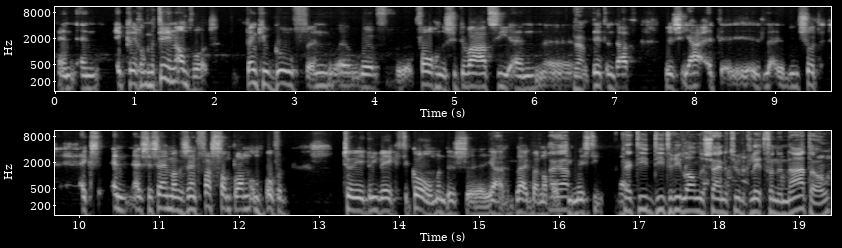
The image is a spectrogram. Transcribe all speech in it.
En, en ik kreeg ook meteen een antwoord. Thank you, Goof. En we volgende situatie en ja. dit en dat. Dus ja, het, een soort... En, en ze zijn maar, we zijn vast van plan om over twee, drie weken te komen. Dus uh, ja, blijkbaar nog nou ja, optimistisch. Kijk, die, die drie landen zijn natuurlijk lid van de NATO.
